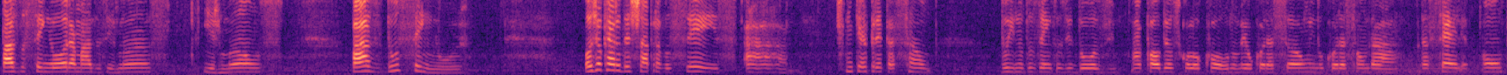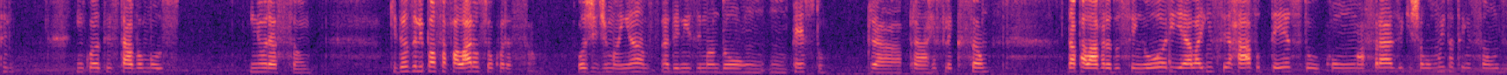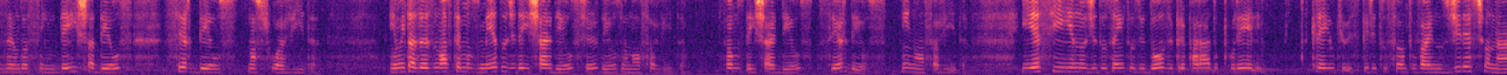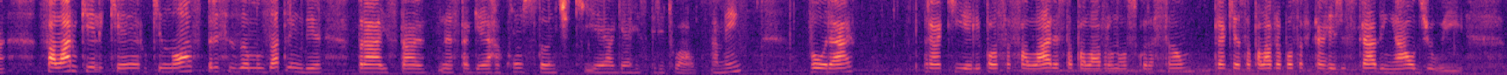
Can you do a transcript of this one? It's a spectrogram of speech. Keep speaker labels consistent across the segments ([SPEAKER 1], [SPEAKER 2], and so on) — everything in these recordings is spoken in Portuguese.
[SPEAKER 1] Paz do Senhor, amadas irmãs, irmãos. Paz do Senhor. Hoje eu quero deixar para vocês a interpretação do hino 212, na qual Deus colocou no meu coração e no coração da, da Célia ontem, enquanto estávamos em oração. Que Deus ele possa falar ao seu coração. Hoje de manhã, a Denise mandou um, um texto para reflexão da palavra do Senhor e ela encerrava o texto com uma frase que chamou muita atenção, dizendo assim: Deixa Deus ser Deus na sua vida. E muitas vezes nós temos medo de deixar Deus ser Deus na nossa vida. Vamos deixar Deus ser Deus em nossa vida. E esse hino de 212, preparado por ele, creio que o Espírito Santo vai nos direcionar, falar o que ele quer, o que nós precisamos aprender para estar nesta guerra constante que é a guerra espiritual. Amém? Vou orar para que ele possa falar esta palavra ao nosso coração, para que essa palavra possa ficar registrada em áudio e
